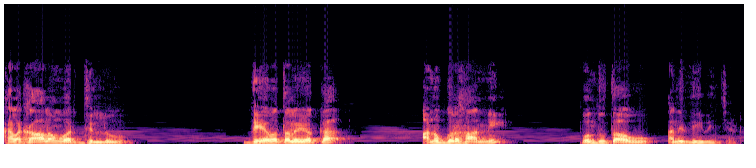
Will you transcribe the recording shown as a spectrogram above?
కలకాలం వర్ధిల్లు దేవతల యొక్క అనుగ్రహాన్ని పొందుతావు అని దీవించాడు.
